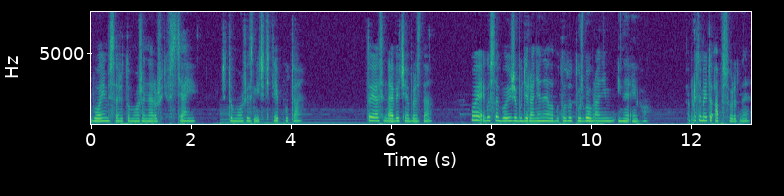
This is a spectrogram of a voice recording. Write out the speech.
bojím sa, že to môže narušiť vzťahy, že to môže zničiť tie puta. To je asi najväčšia brzda. Moje ego sa bojí, že bude ranené, lebo toto túžbou raním iné ego. A pritom je to absurdné.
